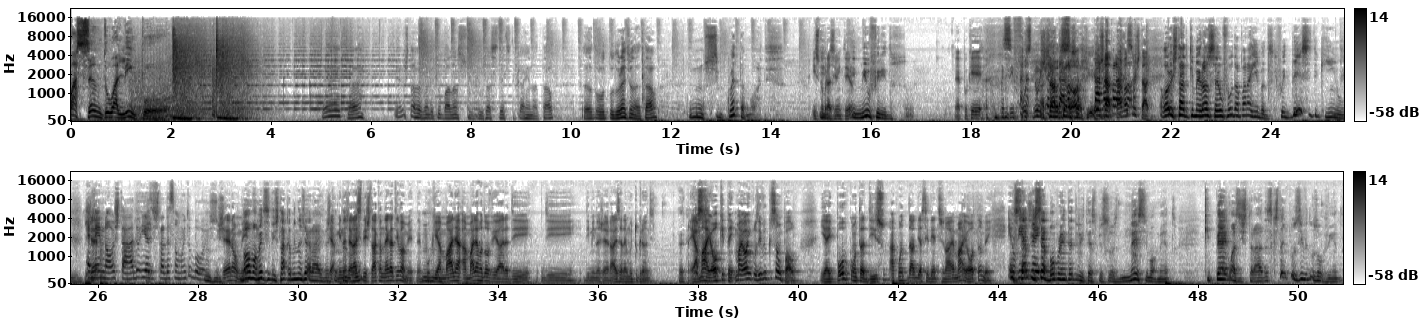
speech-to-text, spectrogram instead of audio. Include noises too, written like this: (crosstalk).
Passando a Limpo. Eita, eu estava vendo aqui o balanço dos acidentes de carro em Natal, uh, durante o Natal, com 50 mortes. Isso no e, Brasil inteiro? E mil feridos. É porque (laughs) se fosse no estado só, eu já estava assustado. Agora o estado que melhor saiu foi o da Paraíba, que foi desse tiquinho. É menor estado e as estradas são muito boas. Uhum. Geralmente. Normalmente se destaca Minas Gerais, né? Já, Minas também... Gerais se destaca negativamente, né? Porque uhum. a, malha, a malha rodoviária de, de, de Minas Gerais ela é muito grande. É. é a maior que tem. Maior, inclusive, do que São Paulo. E aí, por conta disso, a quantidade de acidentes lá é maior também. Eu isso, viajei... é, isso é bom para a gente advertir as pessoas nesse momento que pegam as estradas, que estão inclusive nos ouvindo,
